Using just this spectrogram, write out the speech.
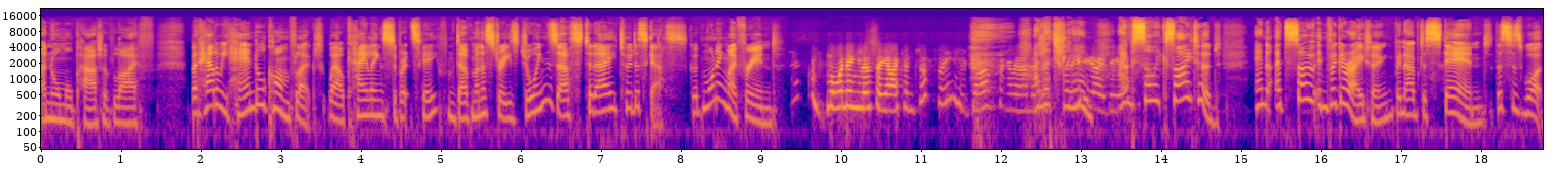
a normal part of life. But how do we handle conflict? Well, Kaylene Sabritsky from Dove Ministries joins us today to discuss. Good morning, my friend. Morning, Lizzie. I can just see you dancing around. In I literally am. there. I'm so excited. And it's so invigorating being able to stand. This is what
